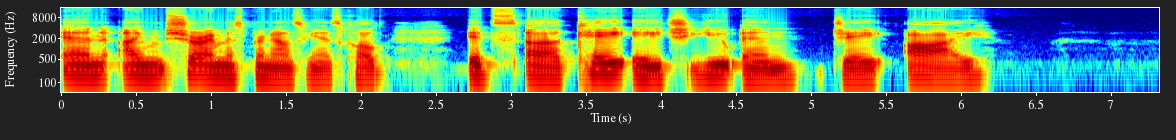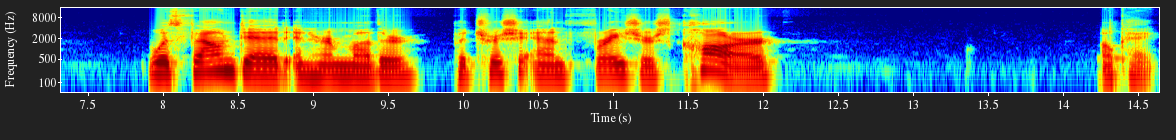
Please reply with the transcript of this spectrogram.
and I'm sure I'm mispronouncing it. It's called it's uh, K H U N J I was found dead in her mother Patricia Ann Frazier's car. Okay.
